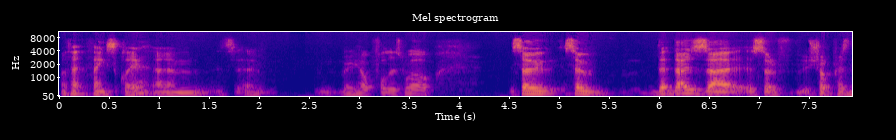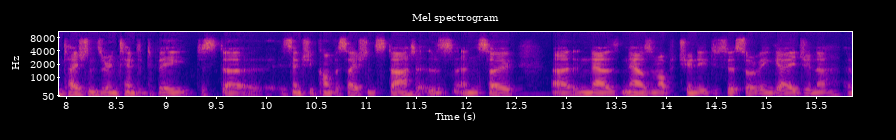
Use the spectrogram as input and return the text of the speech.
Well, th thanks, Claire. Um, it's uh, very helpful as well. So, so th those uh, sort of short presentations are intended to be just uh, essentially conversation starters. And so uh, now, is an opportunity to sort of engage in a, a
